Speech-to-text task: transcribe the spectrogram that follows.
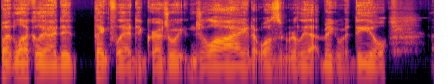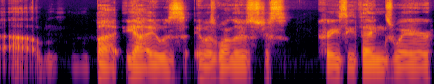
but luckily, I did. Thankfully, I did graduate in July, and it wasn't really that big of a deal. Um, but yeah, it was it was one of those just crazy things where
